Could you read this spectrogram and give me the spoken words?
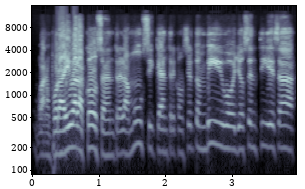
bueno, por ahí va la cosa, entre la música, entre concierto en vivo, yo sentí esa,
